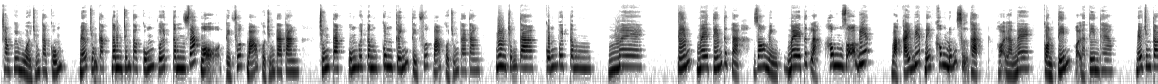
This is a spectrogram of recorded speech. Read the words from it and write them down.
trong cái buổi chúng ta cúng. Nếu chúng ta, tâm chúng ta cúng với tâm giác ngộ thì phước báo của chúng ta tăng. Chúng ta cúng với tâm cung kính thì phước báo của chúng ta tăng. Nhưng chúng ta cúng với tâm mê tín mê tín tức là do mình mê tức là không rõ biết và cái biết đấy không đúng sự thật, gọi là mê, còn tín, gọi là tin theo. Nếu chúng ta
